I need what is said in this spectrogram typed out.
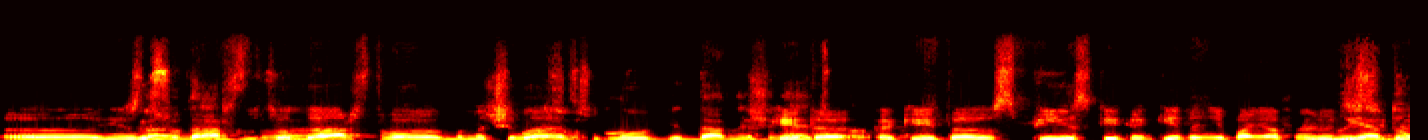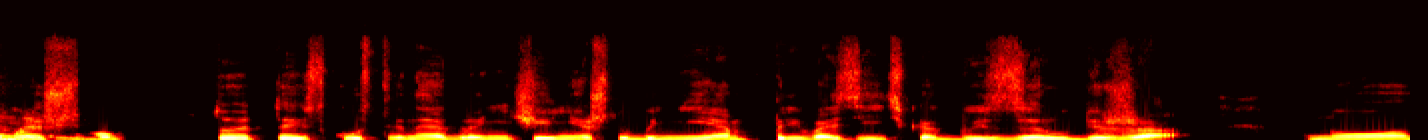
э, не государство, знаю, государство, начинаются услуги, да, какие-то, какие-то списки, какие-то непонятные люди. Ну, я думаю, что это искусственное ограничение, чтобы не привозить как бы из-за рубежа. Но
